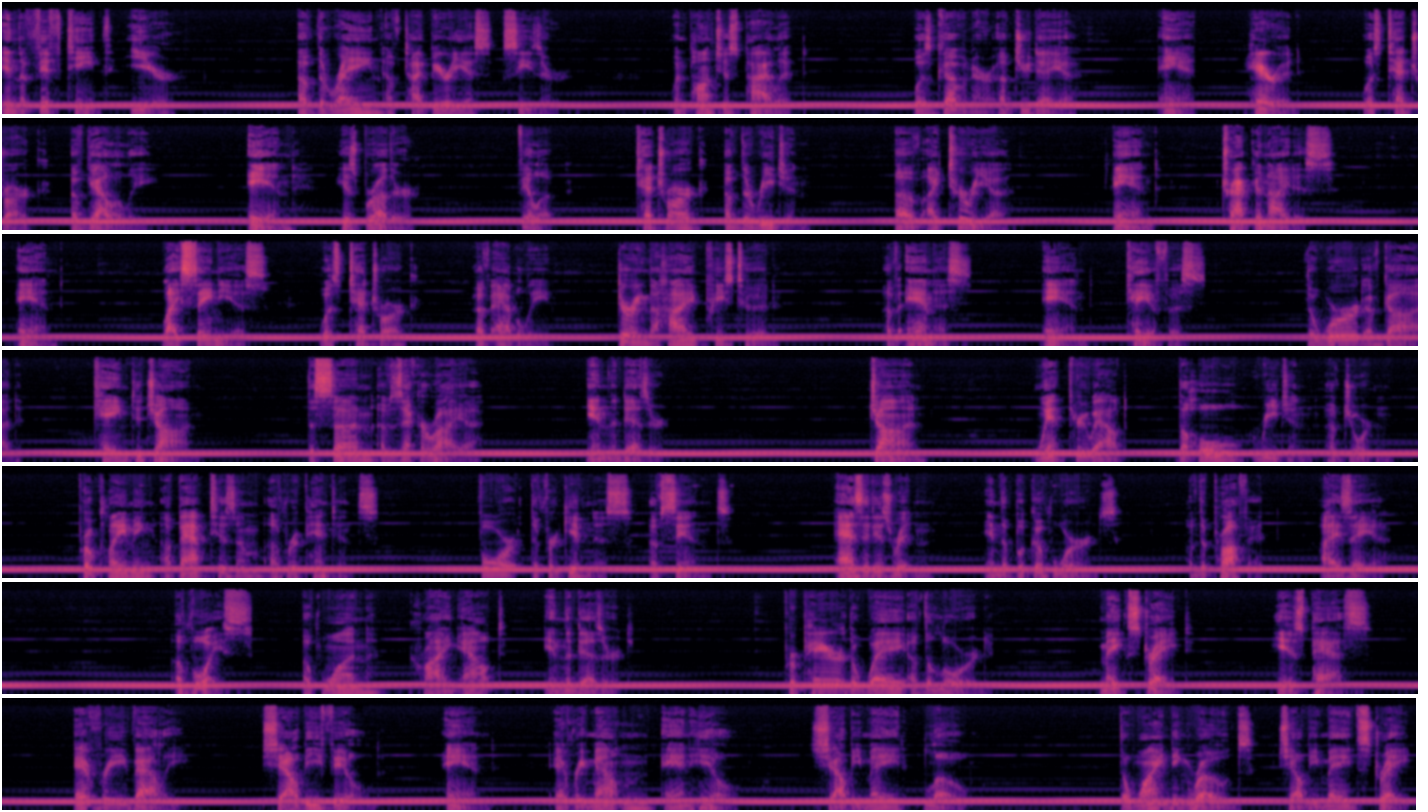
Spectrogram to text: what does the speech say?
In the fifteenth year of the reign of Tiberius Caesar, when Pontius Pilate was governor of Judea, and Herod was tetrarch of Galilee, and his brother Philip, tetrarch of the region of Iturea and Trachonitis, and Lysanias was tetrarch of Abilene during the high priesthood of Annas and Caiaphas. The word of God came to John, the son of Zechariah, in the desert. John went throughout the whole region of Jordan, proclaiming a baptism of repentance for the forgiveness of sins, as it is written in the book of words of the prophet Isaiah. A voice of one crying out in the desert Prepare the way of the Lord Make straight his paths. Every valley shall be filled, and every mountain and hill shall be made low. The winding roads shall be made straight,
